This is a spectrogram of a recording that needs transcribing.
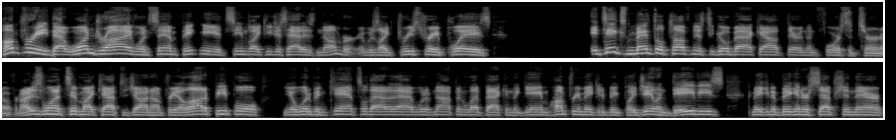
Humphrey, that one drive when Sam Pinckney, it seemed like he just had his number. It was like three straight plays. It takes mental toughness to go back out there and then force a turnover. And I just want to tip my cap to John Humphrey. A lot of people, you know, would have been canceled out of that, would have not been let back in the game. Humphrey making a big play. Jaylin Davies making a big interception there.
